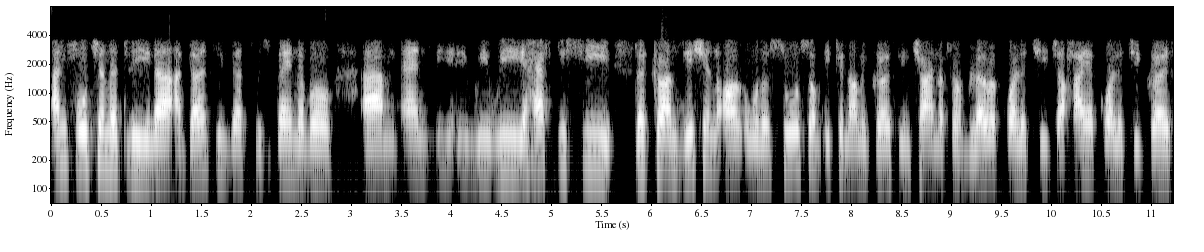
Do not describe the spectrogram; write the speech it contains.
unfortunately, you know, I don't think that's sustainable. Um, and we, we have to see the transition of, or the source of economic growth in China from lower quality to higher quality growth.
